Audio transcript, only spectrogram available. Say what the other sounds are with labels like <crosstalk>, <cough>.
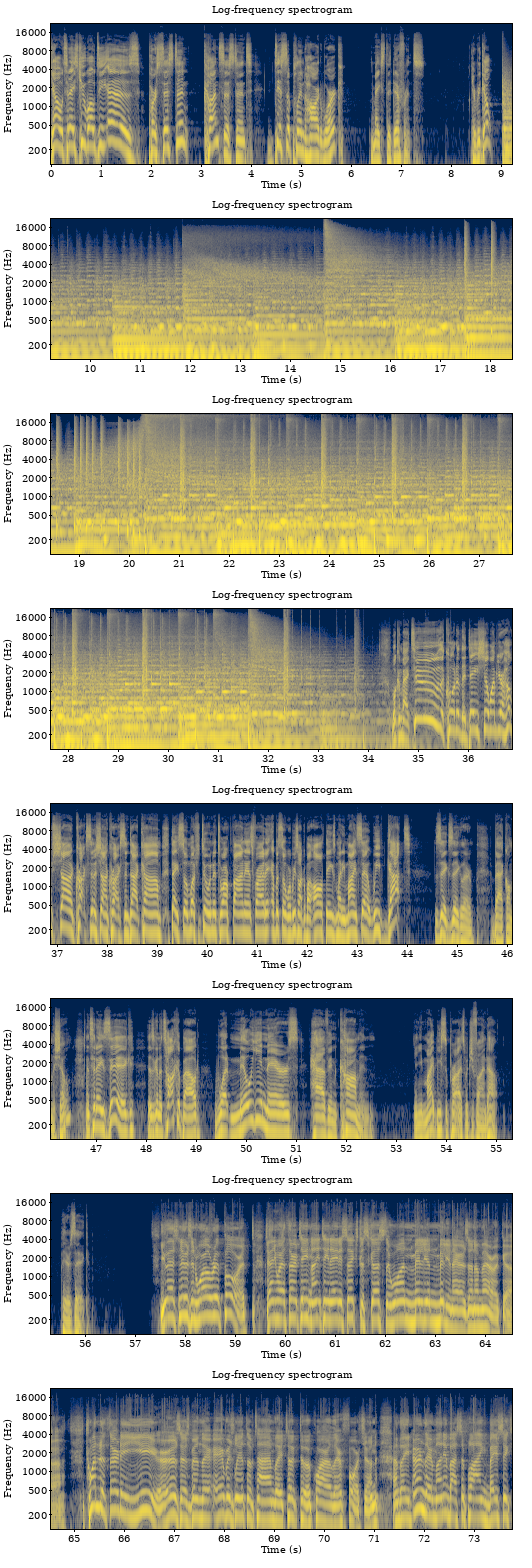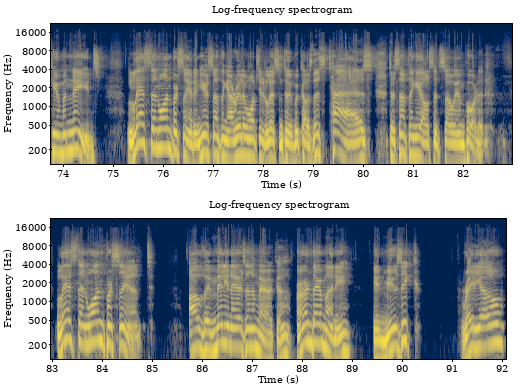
Yo, today's QOD is persistent, consistent, disciplined hard work makes the difference. Here we go. Back to the Quote of the Day Show. I'm your host, Sean Croxton of SeanCroxton.com. Thanks so much for tuning into our Finance Friday episode where we talk about all things money mindset. We've got Zig Ziglar back on the show. And today, Zig is going to talk about what millionaires have in common. And you might be surprised what you find out. Here's Zig. U.S. News and World Report, January 13, 1986, discussed the 1 million millionaires in America. 20 to 30 years has been their average length of time they took to acquire their fortune, and they earned their money by supplying basic human needs. Less than 1%, and here's something I really want you to listen to because this ties to something else that's so important. Less than 1% of the millionaires in America earned their money in music, radio,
